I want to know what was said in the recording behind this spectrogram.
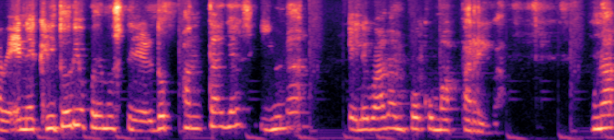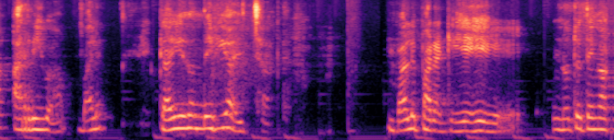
a ver, en escritorio podemos tener dos pantallas y una elevada un poco más para arriba. Una arriba, ¿vale? Que ahí es donde iría el chat. ¿Vale? Para que no te tengas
